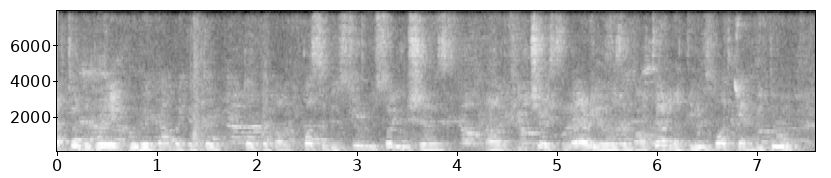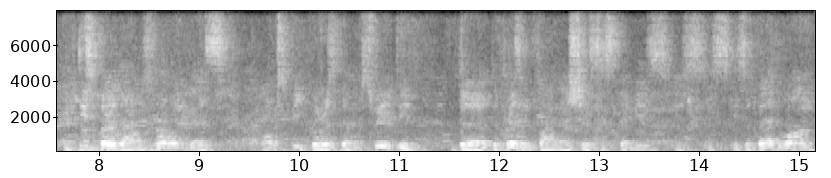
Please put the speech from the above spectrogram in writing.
after the break we will come back and talk, talk about possible solutions, uh, future scenarios and alternatives. What can we do if this paradigm is wrong, as our speakers demonstrated? The, the present financial system is, is, is, is a bad one.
